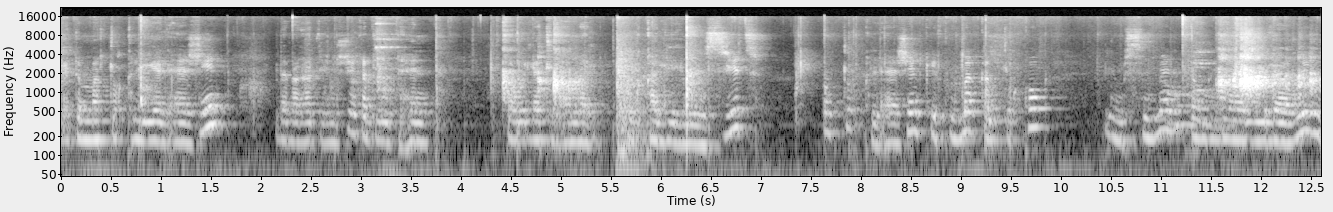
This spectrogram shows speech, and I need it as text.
بعد ما طلق ليا العجين دابا غادي نجي غادي ندهن طاوله العمل بالقليل من الزيت. ونطلق العجين كيف ما كنطلقوا المسمن أو الملاوي.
